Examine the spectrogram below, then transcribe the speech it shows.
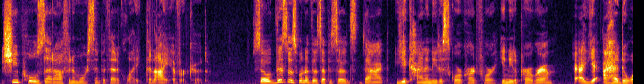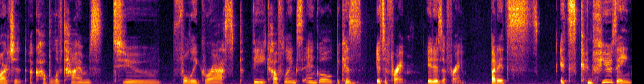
she pulls that off in a more sympathetic light than I ever could. So, this is one of those episodes that you kind of need a scorecard for. You need a program. I, yeah, I had to watch it a couple of times to fully grasp the cufflinks angle because it's a frame. It is a frame, but it's it's confusing.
